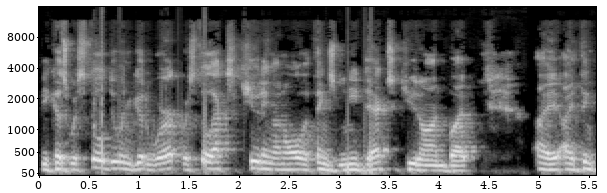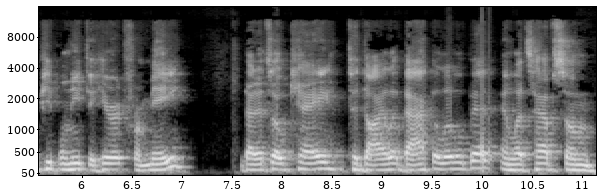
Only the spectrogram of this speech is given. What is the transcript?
because we're still doing good work. We're still executing on all the things we need to execute on. But I, I think people need to hear it from me that it's okay to dial it back a little bit and let's have some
